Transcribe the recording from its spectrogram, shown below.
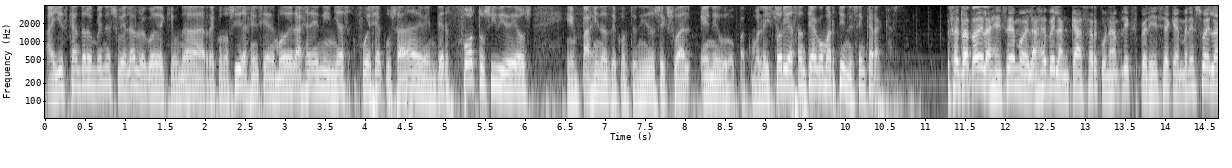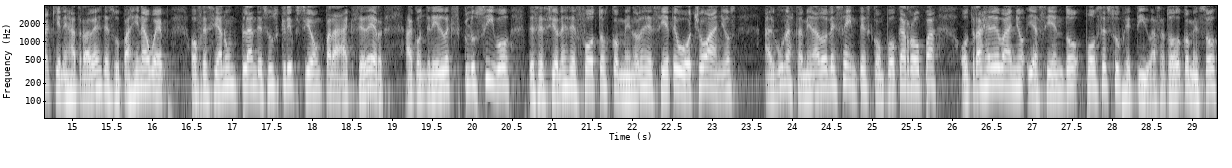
hay escándalo en Venezuela luego de que una reconocida agencia de modelaje de niñas fuese acusada de vender fotos y videos en páginas de contenido sexual en Europa. Como la historia de Santiago Martínez en Caracas. Se trata de la agencia de modelaje Belancázar con amplia experiencia aquí en Venezuela, quienes a través de su página web ofrecían un plan de suscripción para acceder a contenido exclusivo de sesiones de fotos con menores de 7 u 8 años, algunas también adolescentes con poca ropa o traje de baño y haciendo poses subjetivas. Todo comenzó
